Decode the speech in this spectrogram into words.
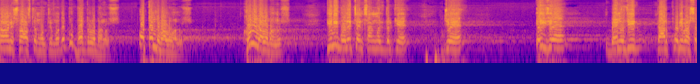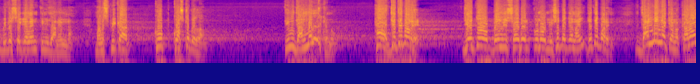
মাননীয় স্বরাষ্ট্রমন্ত্রীর মধ্যে খুব ভদ্র মানুষ, অত্যন্ত ভালো মানুষ, খুবই ভালো মানুষ। তিনি বলেছেন সাংবাদিকদেরকে যে, এই যে বেনজির তার পরিবার বিদেশে গেলেন, তিনি জানেন না। মানে স্পিকার, খুব কষ্ট পেলাম। তিনি জানবেন না কেন? হ্যাঁ যেতে পারে। যেহেতু বেনজির সাহেবের কোনো নিষেধাজ্ঞা নাই, যেতে পারেন জানবেন না কেন? কারণ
